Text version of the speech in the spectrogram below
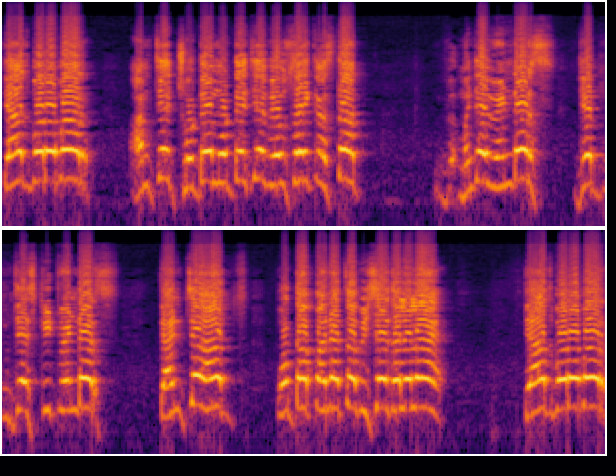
त्याचबरोबर आमचे छोटे मोठे जे व्यावसायिक असतात म्हणजे वेंडर्स जे जे स्ट्रीट वेंडर्स त्यांच्या आज पोटा पाण्याचा विषय झालेला आहे. त्याचबरोबर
